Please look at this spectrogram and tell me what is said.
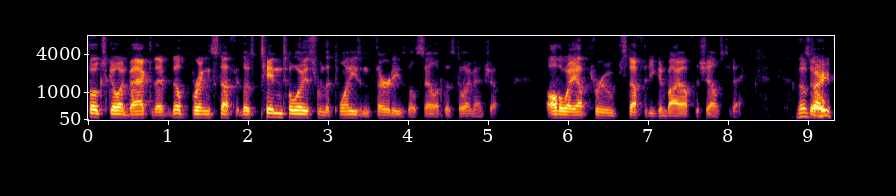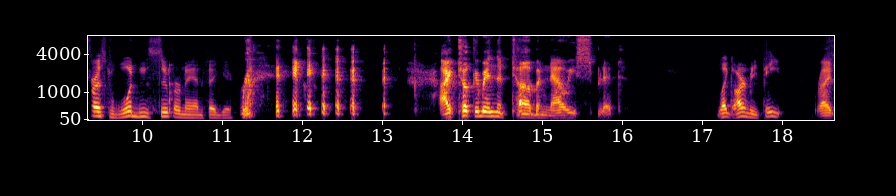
folks going back to the they'll bring stuff those tin toys from the 20s and 30s they'll sell at this Toyman Show, all the way up through stuff that you can buy off the shelves today. The So- very first wooden Superman figure. I took him in the tub and now he's split. Like Army Pete. right?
